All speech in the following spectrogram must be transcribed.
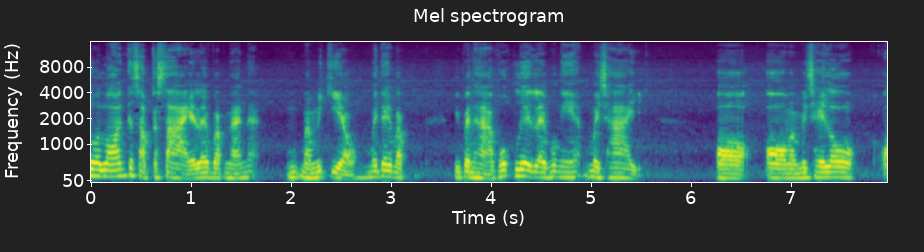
ตัวร้อนกระสับกระส่ายอะไรแบบนั้นน่ะมันไม่เกี่ยวไม่ได้แบบ มีปัญหาพวกเลือดอะไรพวกนี้ไม่ใช่อออมันไม่ใช่โรคอ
